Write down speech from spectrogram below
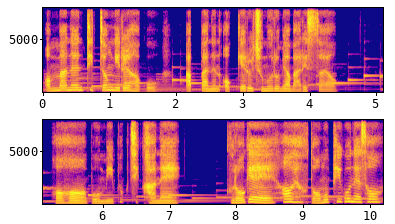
엄마는 뒷정리를 하고 아빠는 어깨를 주무르며 말했어요. 허허, 몸이 푹직하네. 그러게, 아휴, 너무 피곤해서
